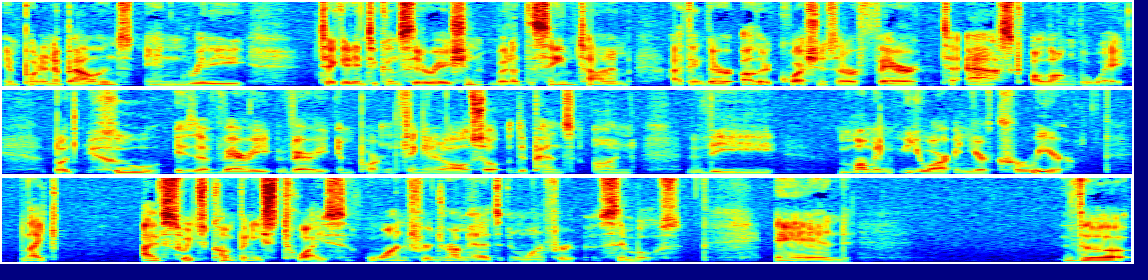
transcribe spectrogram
and put in a balance and really take it into consideration. But at the same time, I think there are other questions that are fair to ask along the way. But who is a very, very important thing, and it also depends on the moment you are in your career. Like I've switched companies twice, one for drumheads and one for cymbals. And the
